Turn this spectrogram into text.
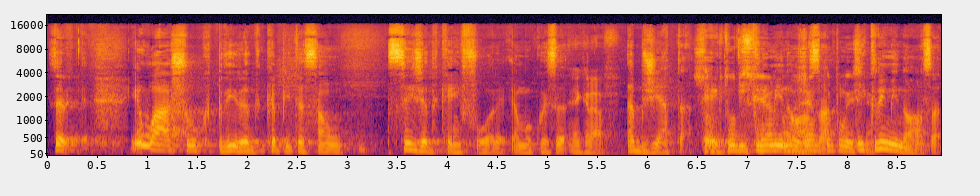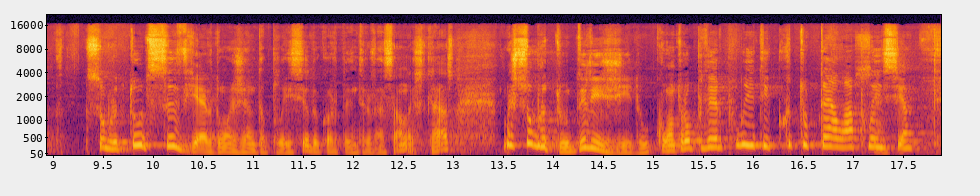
Dizer, eu acho que pedir a decapitação, seja de quem for, é uma coisa é grave. abjeta Sobretudo é, criminosa. E criminosa sobretudo se vier de um agente da polícia, do corpo de intervenção, neste caso, mas sobretudo dirigido contra o poder político que tutela a polícia. Sim.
